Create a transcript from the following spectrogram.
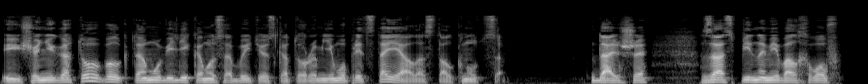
и еще не готов был к тому великому событию, с которым ему предстояло столкнуться. Дальше, за спинами волхвов,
